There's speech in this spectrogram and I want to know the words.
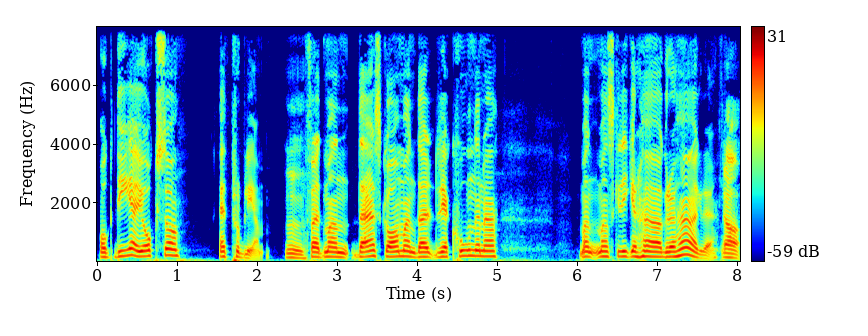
Och det är ju också ett problem. Mm. För att man, där ska man, där reaktionerna, man, man skriker högre och högre. Ja.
